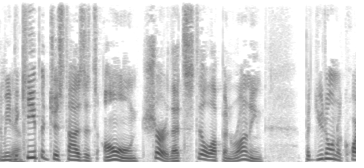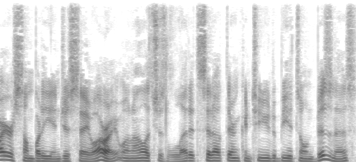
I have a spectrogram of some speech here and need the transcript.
I mean, yeah. to keep it just as its own, sure, that's still up and running, but you don't acquire somebody and just say, all right, well, now let's just let it sit out there and continue to be its own business.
